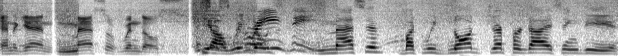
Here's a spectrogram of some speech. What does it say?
And again, massive windows. This yeah, is windows crazy. massive, but we're not jeopardizing the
